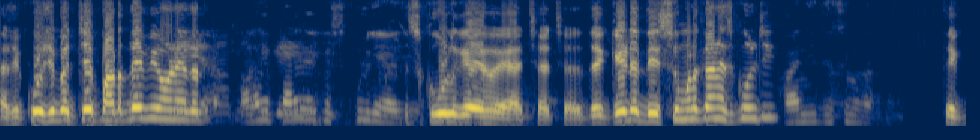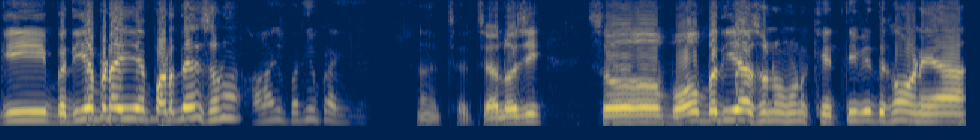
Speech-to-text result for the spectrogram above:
ਅੱਛਾ ਕੁਝ ਬੱਚੇ ਪੜ੍ਹਦੇ ਵੀ ਹੋਣੇ ਪੜਦੇ ਸਕੂਲ ਗਏ ਜੀ। ਸਕੂਲ ਗਏ ਹੋਏ ਅੱਛਾ ਅੱਛਾ। ਤੇ ਕਿਹੜੇ ਦੇਸੂ ਮਲਕਾਣੇ ਸਕੂਲ ਜੀ? ਹਾਂਜੀ ਦੱਸੋ ਤੇ ਕੀ ਵਧੀਆ ਪੜ੍ਹਾਈ ਹੈ ਪੜ੍ਹਦੇ ਸੁਣੋ? ਵਧੀਆ ਪੜਾਈ ਅੱਛਾ ਚਲੋ ਜੀ। ਸੋ ਬਹੁਤ ਵਧੀਆ ਤੁਹਾਨੂੰ ਹੁਣ ਖੇਤੀ ਵੀ ਦਿਖਾਉਣੇ ਆ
